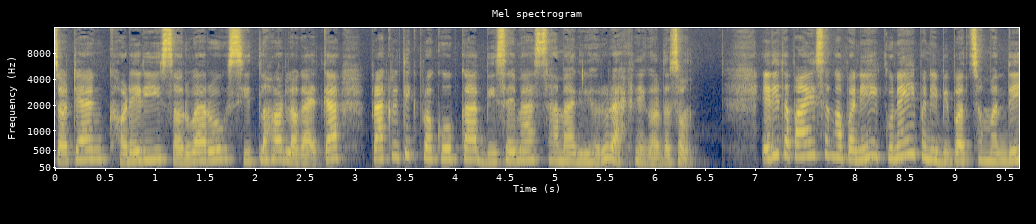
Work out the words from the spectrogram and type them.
चट्याङ खडेरी सरुवा रोग शीतलहर लगायतका प्राकृतिक प्रकोपका विषयमा सामग्रीहरू राख्ने गर्दछौँ। यदि तपाईँसँग पनि कुनै पनि विपद सम्बन्धी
